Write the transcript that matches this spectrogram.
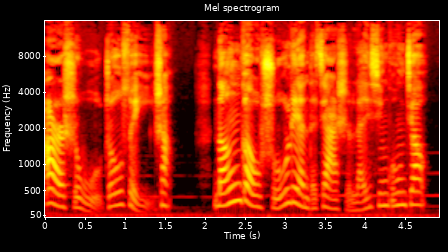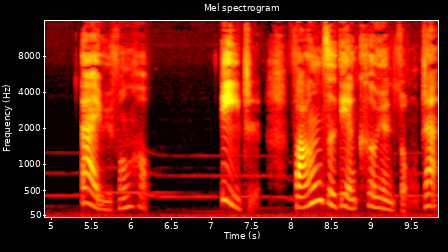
二十五周岁以上，能够熟练的驾驶蓝星公交，待遇丰厚。地址：房子店客运总站，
